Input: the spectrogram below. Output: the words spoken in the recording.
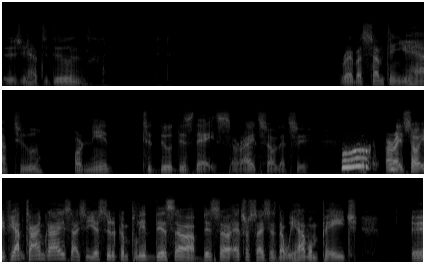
It is you have to do. Right about something you have to or need to do these days. All right, so let's see. All right, so if you have time, guys, I suggest you to complete this uh this uh, exercises that we have on page uh,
